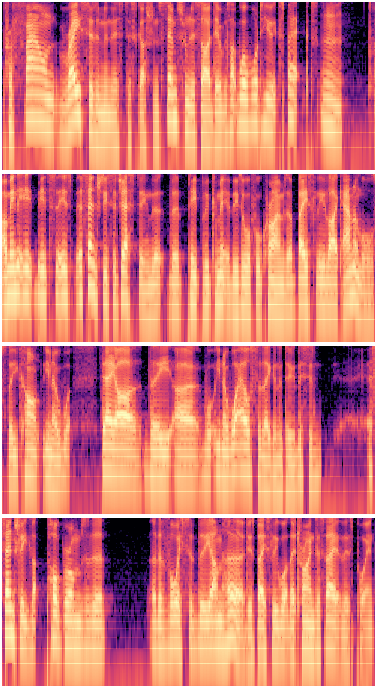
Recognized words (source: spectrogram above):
profound racism in this discussion stems from this idea. It was like, well, what do you expect? Mm. I mean, it, it's, it's essentially suggesting that the people who committed these awful crimes are basically like animals that you can't, you know, they are the, uh, you know, what else are they going to do? This is essentially like pogroms are the, are the voice of the unheard is basically what they're trying to say at this point.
